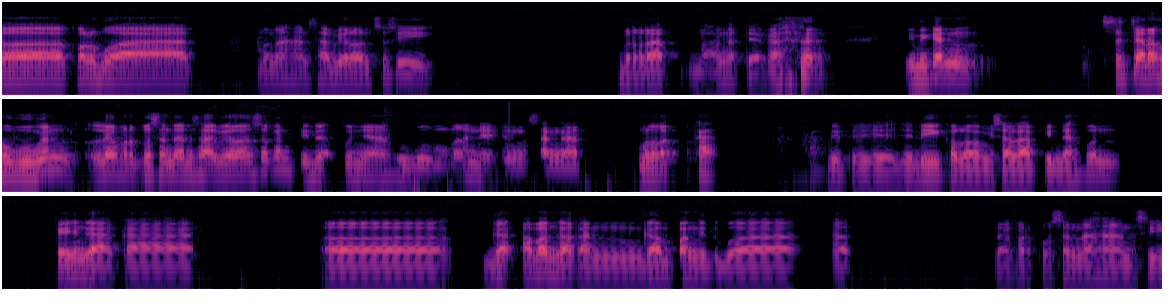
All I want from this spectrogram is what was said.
Eh, kalau buat menahan Xabi Alonso sih berat banget ya karena ini kan secara hubungan Leverkusen dan Xabi Alonso kan tidak punya hubungan yang sangat melekat gitu ya. Jadi kalau misalnya pindah pun kayaknya nggak akan eh nggak apa nggak akan gampang gitu buat Leverkusen nahan si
